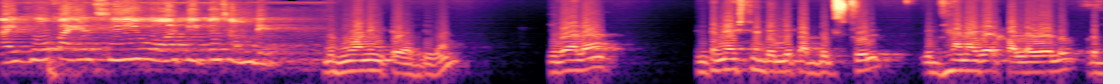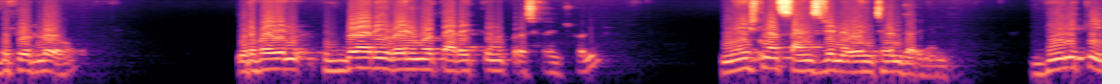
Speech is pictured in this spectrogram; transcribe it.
I hope I will see you all people someday. Good morning to everyone ఇవాళ international Delhi public school Vidyanagar Pallavolu ప్రొద్దుటూరులో ఇరవై ఫిబ్రవరి ఇరవై ఎనిమిదో తారీఖును పురస్కరించుకొని నేషనల్ సైన్స్ డే నిర్వహించడం జరిగింది. దీనికి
